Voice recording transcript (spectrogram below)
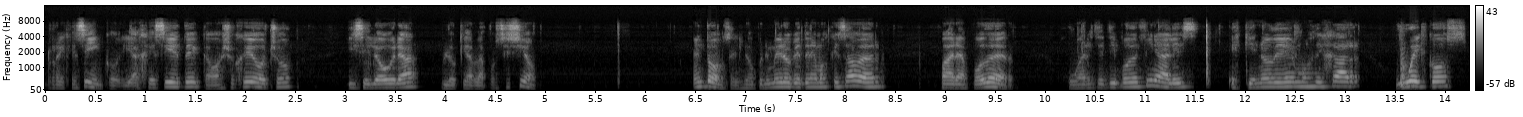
rey G5 y a G7, caballo G8 y se logra bloquear la posición. Entonces, lo primero que tenemos que saber para poder jugar este tipo de finales es que no debemos dejar huecos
